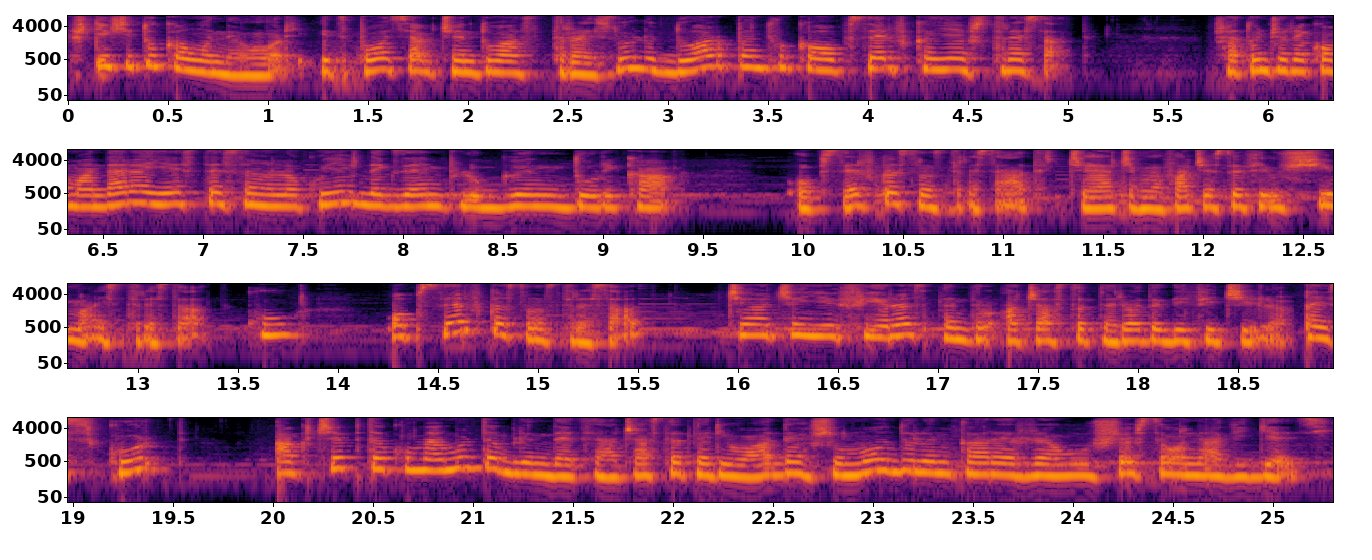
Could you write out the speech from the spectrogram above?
Știi și tu că uneori îți poți accentua stresul doar pentru că observi că ești stresat. Și atunci recomandarea este să înlocuiești, de exemplu, gânduri ca observ că sunt stresat, ceea ce mă face să fiu și mai stresat, cu observ că sunt stresat, ceea ce e firesc pentru această perioadă dificilă. Pe scurt, acceptă cu mai multă blândețe această perioadă și modul în care reușești să o navighezi.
